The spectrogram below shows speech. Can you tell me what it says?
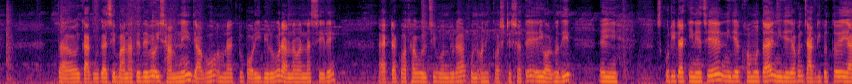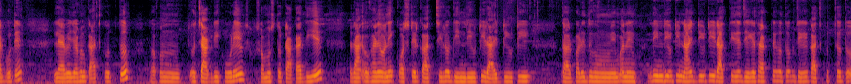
তা ওই কাকুর কাছে বানাতে দেবে, ওই সামনেই যাব। আমরা একটু পরেই বেরোবো, রান্নাবান্না সেরে একটা কথা বলছি বন্ধুরা, কোন অনেক কষ্টের সাথে এই অর্ঘদ্বীপ এই স্কুটিটা কিনেছে নিজের ক্ষমতায়, নিজে যখন চাকরি করতো এয়ারপোর্টে ল্যাবে যখন কাজ করতো, তখন ও চাকরি করে সমস্ত টাকা দিয়ে ওখানে অনেক কষ্টের কাজ ছিল, দিন ডিউটি রাইট ডিউটি তারপরে দু- মানে দিন ডিউটি নাইট ডিউটি রাত্রিরে জেগে থাকতে হতো, জেগে কাজ করতে হতো।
